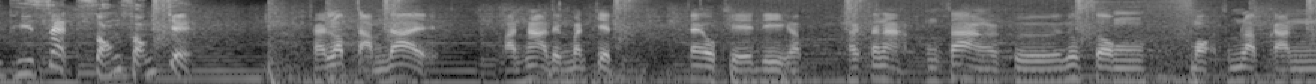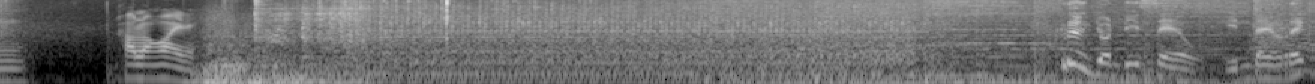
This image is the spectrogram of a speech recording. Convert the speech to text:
NTZ 227 ใช้รอบต่ำได้ปันห้าถึงปันเจ็ดได้โอเคดีครับ ลักษณะโครงสร้างก็คือรูปทรงเหมาะสำหรับการเข้าร่องอ้อยนี่เครื่องยนต์ดีเซล Indirect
